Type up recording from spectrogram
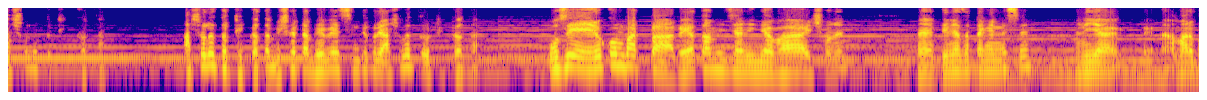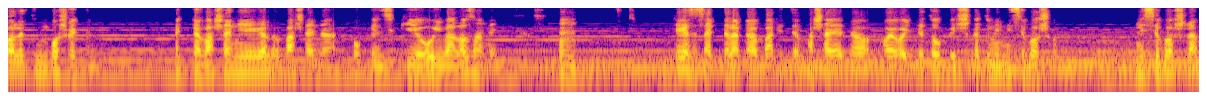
আসলে তো ঠিক কথা। আসলে তো ঠিক কথা। বিষয়টা ভেবে চিন্তা করি আসলে তো ঠিক কথা। ও যে এরকম বাটপার এ তো আমি জানি না ভাই, শোনেন। হ্যাঁ তিন হাজার টাকা নিয়েছে নিয়ে আমার বলে, তুমি বসো এখানে। একটা বাসায় নিয়ে গেল, বাসায় না ওকে কি ওই ভালো জানে। হুম, ঠিক আছে, চারতলাটা বাড়িতে, বাসায় না, হয় ওই যে তো অফিস তুমি নিচে বসো। নিচে বসলাম,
